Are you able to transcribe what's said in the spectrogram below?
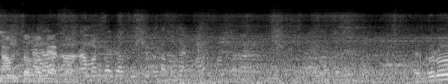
নাম তো হবে এখন গুরু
